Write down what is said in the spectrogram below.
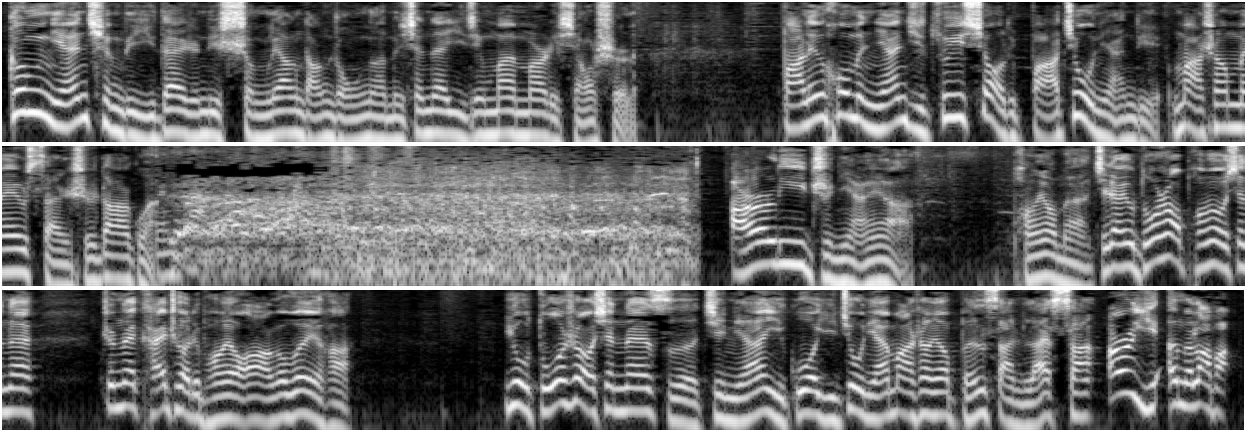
更年轻的一代人的声量当中，我们现在已经慢慢的消失了。八零后们年纪最小的八九年的，马上迈入三十大关，而立之年呀，朋友们，今天有多少朋友现在正在开车的朋友啊？我问一下，有多少现在是今年一过一九年马上要奔三的？来，三二一，摁个喇叭。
